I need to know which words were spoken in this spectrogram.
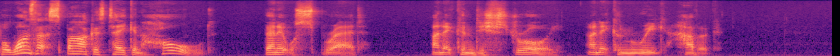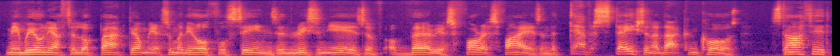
But once that spark has taken hold, then it will spread and it can destroy and it can wreak havoc. I mean, we only have to look back, don't we, at some of the awful scenes in recent years of, of various forest fires and the devastation that that can cause, started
